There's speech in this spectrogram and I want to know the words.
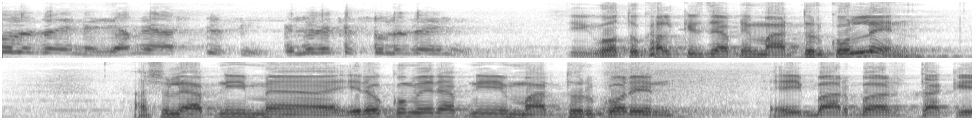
চলে যাই নাই আমি আসতেছি ফেলে রেখে চলে যাইনি যে গতকালকে যে আপনি মারধর করলেন আসলে আপনি এরকমের আপনি মারধর করেন এই বারবার তাকে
